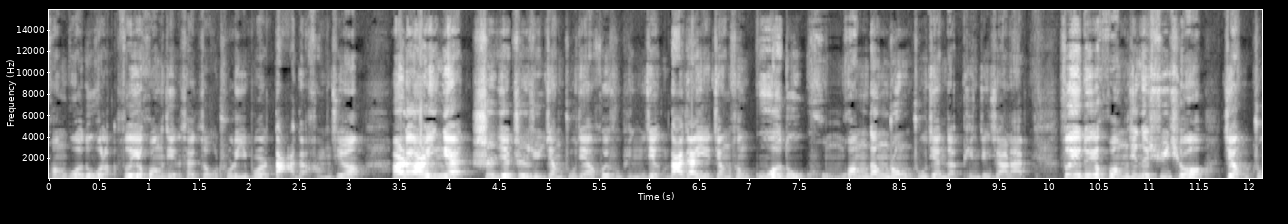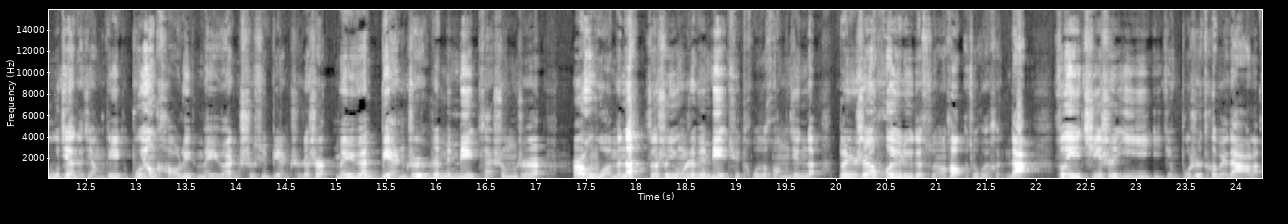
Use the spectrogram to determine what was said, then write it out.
慌过度了，所以黄金才走出了一波大的行情。二零二一年，世界秩序将逐渐恢复平静，大家也将从过度恐慌当中逐渐的平静下来，所以对于黄金的需求将逐渐的降低，不用考虑美元持续贬值的事儿，美元贬值，人民币在升值。而我们呢，则是用人民币去投资黄金的，本身汇率的损耗就会很大，所以其实意义已经不是特别大了。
